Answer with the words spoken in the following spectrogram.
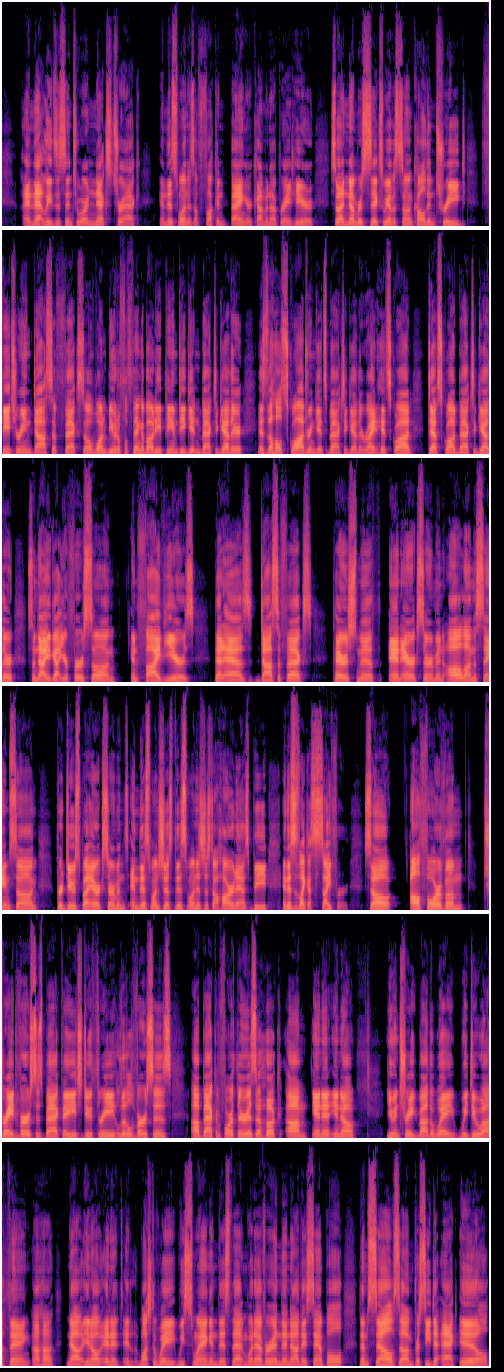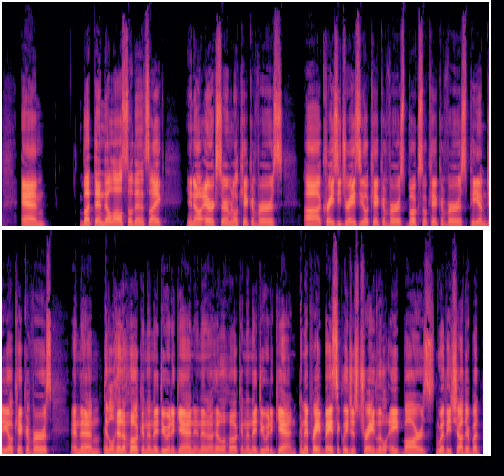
And that leads us into our next track. And this one is a fucking banger coming up right here. So at number six, we have a song called Intrigued featuring Das EFX. So, one beautiful thing about EPMD getting back together is the whole squadron gets back together, right? Hit Squad, Def Squad back together. So now you got your first song in five years that has Das EFX, Parrish Smith, and Erick Sermon all on the same song produced by Erick Sermons and this one's just this one is just a hard ass beat and this is like a cipher. So all four of them trade verses back. They each do three little verses uh, back and forth. There is a hook um, in it, you know. You intrigued by the way we do our thing, uh huh. Now you know, and it it watch the way we swing and this that and whatever, and then uh, they sample themselves, um, proceed to act ill, and but then they'll also then it's like you know Erick Sermon will kick a verse, uh, Krazy Drayz will kick a verse, Books will kick a verse, PMD will kick a verse, and then it'll hit a hook, and then they do it again, and then it'll hit a hook, and then they do it again, and they pra- basically just trade little eight bars with each other, but.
